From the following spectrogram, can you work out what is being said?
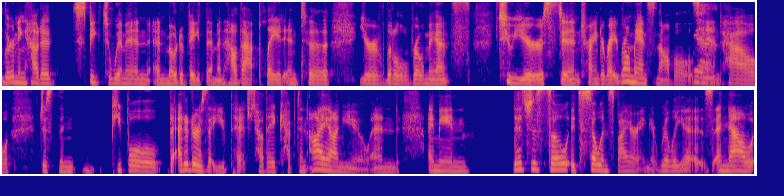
learning how to speak to women and motivate them and how that played into your little romance two years stint trying to write romance novels yeah. and how just the people the editors that you pitched how they kept an eye on you. And i mean that's just so it's so inspiring. It really is. And now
